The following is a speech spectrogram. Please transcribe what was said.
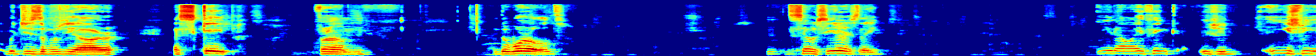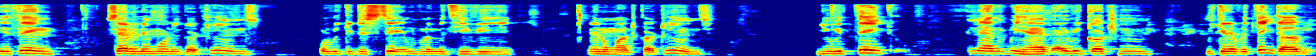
which is supposed to be our escape from the world, so seriously. You know, I think we should. It used to be a thing, Saturday morning cartoons, where we could just sit in front of the TV and watch cartoons. You would think now that we have every cartoon we could ever think of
